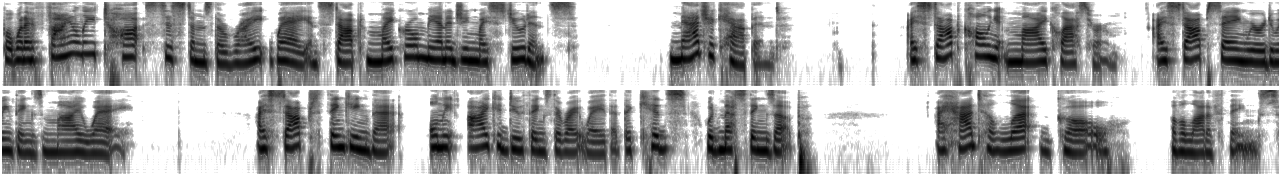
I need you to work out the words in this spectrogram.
But when I finally taught systems the right way and stopped micromanaging my students, magic happened. I stopped calling it my classroom. I stopped saying we were doing things my way. I stopped thinking that only I could do things the right way, that the kids would mess things up. I had to let go of a lot of things.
